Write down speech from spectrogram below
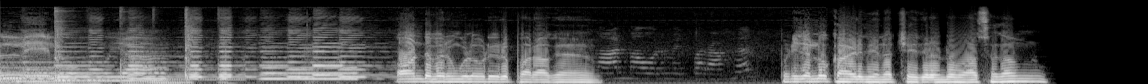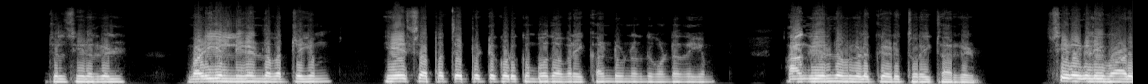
அல்லேலூயா. ஆண்டவர் உங்களோடு இருப்பாராக. புனித லூக்கா எழுதிய நற்செய்திலிருந்து வாசகம். சீடர்கள் வழியில் நிகழ்ந்தவற்றையும் இயேசு அப்பத்தை பிட்டுக் கொடுக்கும்போது அவரை கண்டு உணர்ந்து கொண்டதையும் அங்கு இருந்தவர்களுக்கு எடுத்துரைத்தார்கள். சீடர்கள் இவ்வாறு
